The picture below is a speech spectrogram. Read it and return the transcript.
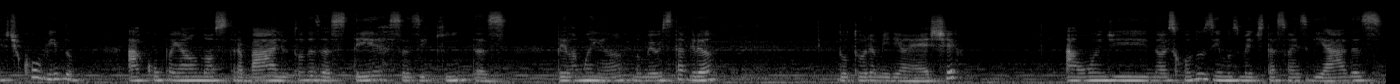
Eu te convido a acompanhar o nosso trabalho todas as terças e quintas pela manhã no meu Instagram, doutora Miriam Escher, aonde nós conduzimos meditações guiadas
